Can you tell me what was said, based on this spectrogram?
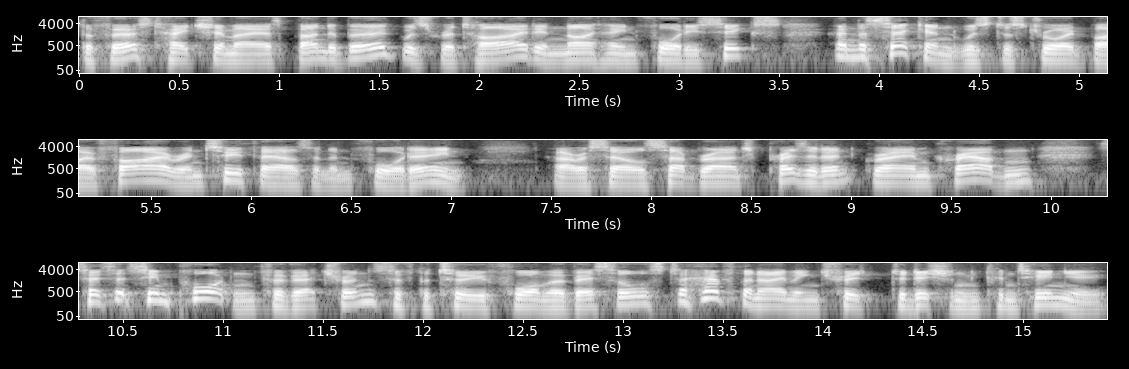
The first HMAS Bundaberg was retired in 1946 and the second was destroyed by fire in 2014. RSL sub-branch president Graham Crowden says it's important for veterans of the two former vessels to have the naming tradition continue.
